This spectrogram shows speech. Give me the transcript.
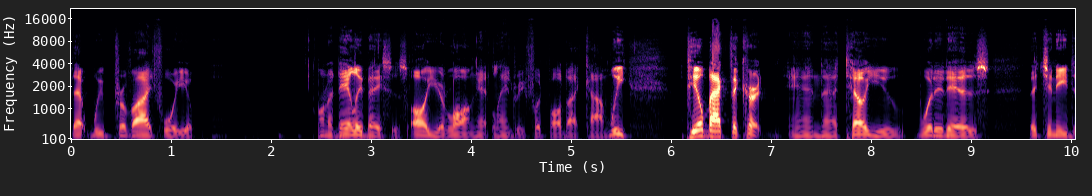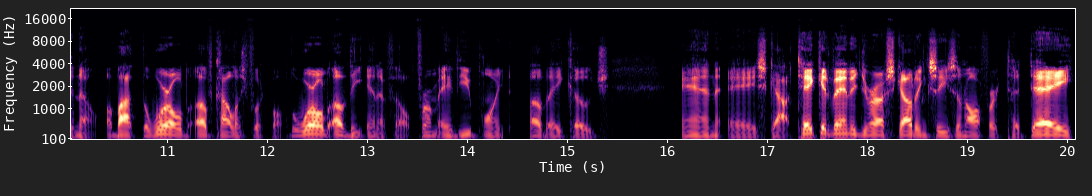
that we provide for you on a daily basis all year long at LandryFootball.com. We peel back the curtain and uh, tell you what it is that you need to know about the world of college football, the world of the NFL from a viewpoint of a coach and a scout. Take advantage of our scouting season offer today.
